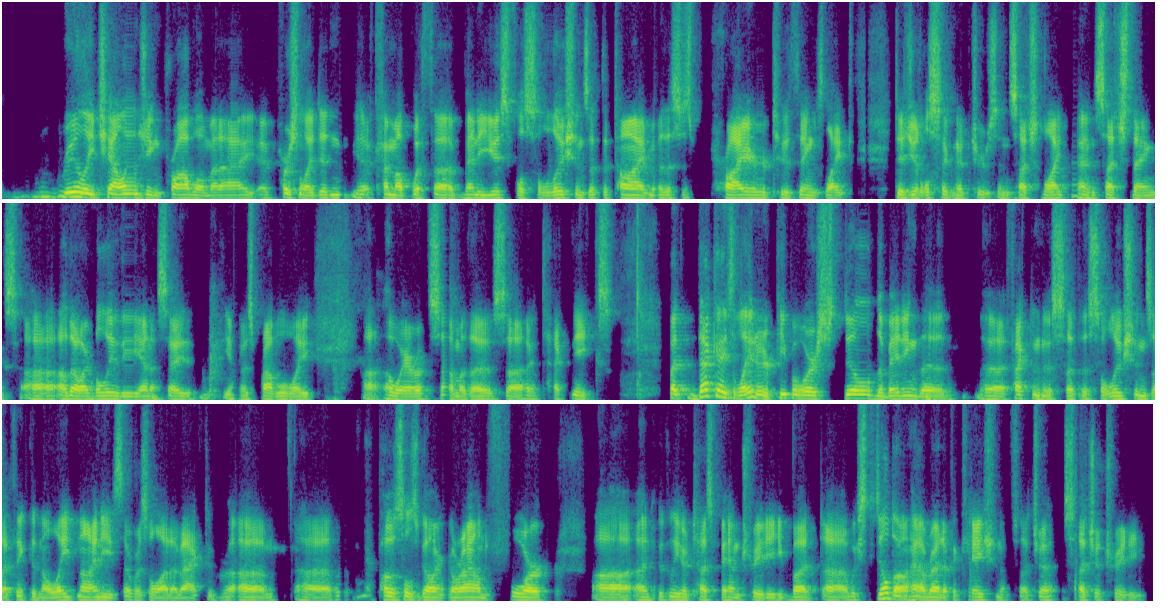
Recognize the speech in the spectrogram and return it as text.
really challenging problem, and I, personally didn't you know, come up with uh, many useful solutions at the time. This is prior to things like digital signatures and such like and such things. Uh, although I believe the NSA, you know, is probably uh, aware of some of those uh, techniques. But decades later, people were still debating the, the, effectiveness of the solutions. I think in the late 90s, there was a lot of active um, uh, proposals going around for uh, a nuclear test ban treaty, but uh, we still don't have ratification of such a such a treaty.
